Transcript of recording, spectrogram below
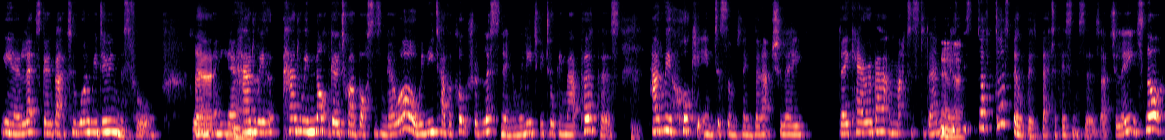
you know, let's go back to what are we doing this for? Yeah. and you know how do we how do we not go to our bosses and go oh we need to have a culture of listening and we need to be talking about purpose how do we hook it into something that actually they care about and matters to them yeah. because this stuff does build better businesses actually it's not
